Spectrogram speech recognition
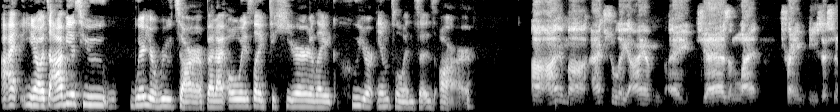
I, you know, it's obvious who where your roots are, but I always like to hear like who your influences are. Uh, I'm uh, actually I am a jazz and Latin trained musician,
